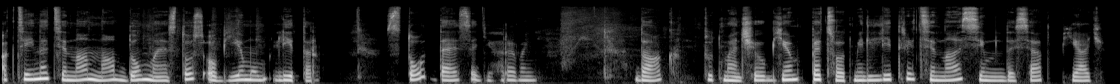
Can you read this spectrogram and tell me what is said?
Акційна ціна на Доместо з об'ємом літр 110 гривень. Так, тут менший об'єм 500 мл, ціна 75.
